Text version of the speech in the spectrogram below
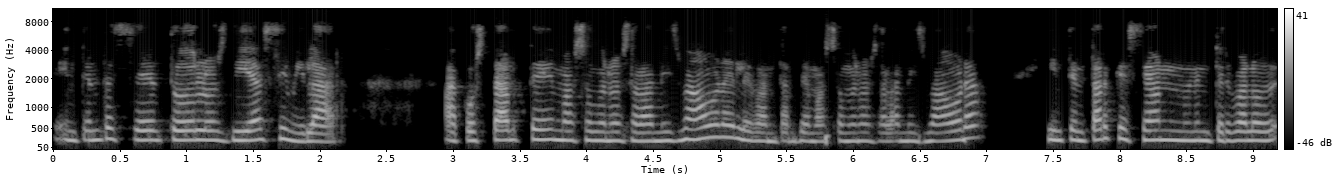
intentes ser todos los días similar. Acostarte más o menos a la misma hora y levantarte más o menos a la misma hora. Intentar que sea un intervalo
